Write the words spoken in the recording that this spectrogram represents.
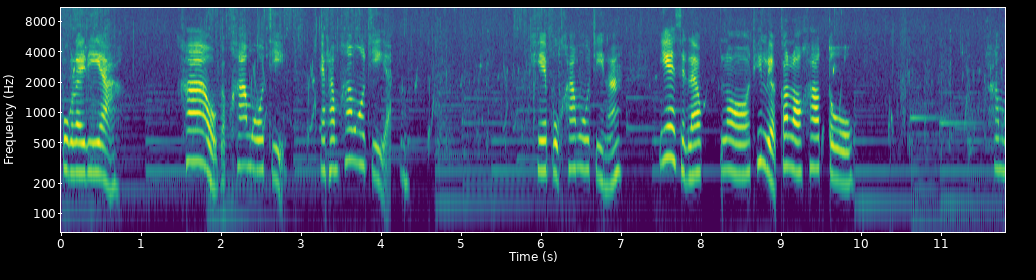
ปลูกอะไรดีอะ ข้าวกับข้าวโมจิอยากทำข้าวโมจิอะโอเคปลูกข้าวโมจินะ เย่เสร็จแล้วรอที่เหลือก็รอข้าวโตข้าวโม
